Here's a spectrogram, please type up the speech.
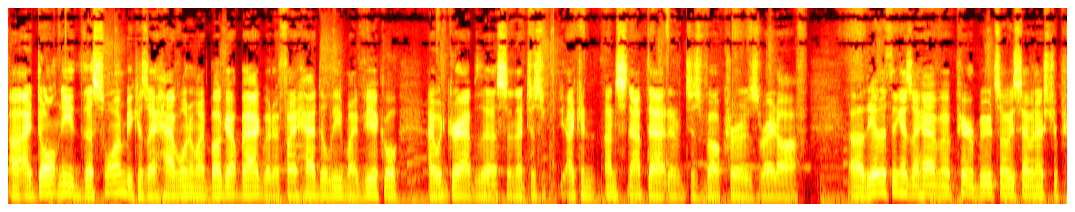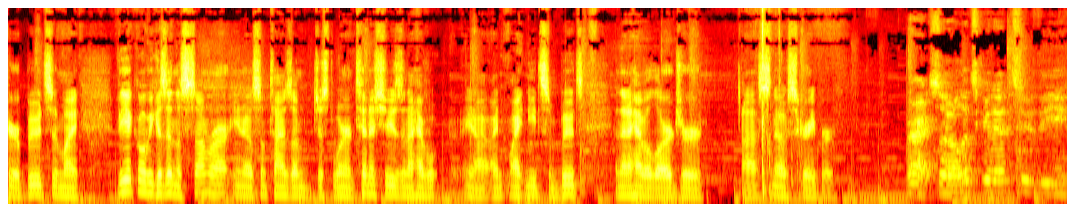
Uh, I don't need this one because I have one in my bug out bag, but if I had to leave my vehicle, I would grab this and that just, I can unsnap that and it just Velcros right off. Uh, the other thing is I have a pair of boots. I always have an extra pair of boots in my vehicle because in the summer, you know, sometimes I'm just wearing tennis shoes and I have, you know, I might need some boots. And then I have a larger uh, snow scraper. All right, so let's get into the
